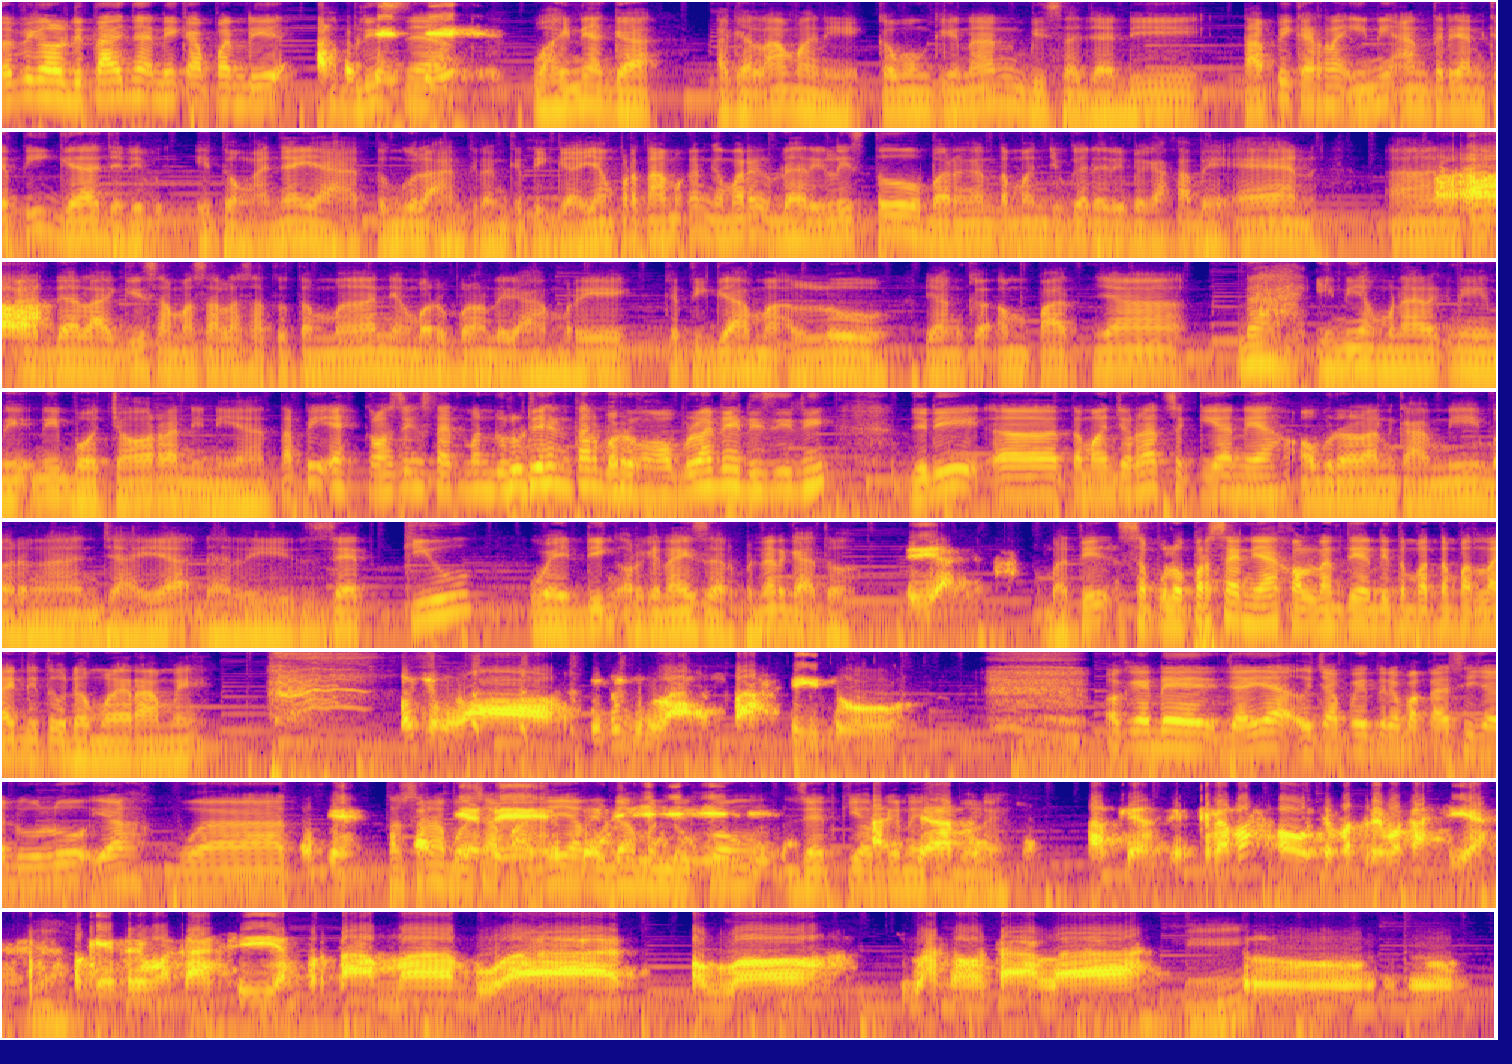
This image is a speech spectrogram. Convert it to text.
tapi kalau ditanya nih kapan di publishnya wah ini agak agak lama nih. Kemungkinan bisa jadi tapi karena ini antrian ketiga jadi hitungannya ya tunggulah antrian ketiga. Yang pertama kan kemarin udah rilis tuh barengan teman juga dari BKKBN Uh, ntar ada lagi sama salah satu teman yang baru pulang dari Amrik. Ketiga sama elu. Yang keempatnya, nah ini yang menarik nih, ini, ini bocoran ini ya. Tapi eh closing statement dulu deh, ntar baru ngobrol deh di sini. Jadi eh, teman curhat sekian ya obrolan kami barengan Jaya dari ZQ Wedding Organizer. Bener nggak tuh? Iya. Berarti 10% ya kalau nanti yang di tempat-tempat lain itu udah mulai rame. Oh jelas, itu jelas pasti itu. Oke deh, Jaya ucapin terima kasihnya dulu ya buat Oke. terserah buat siapa aja yang udah mendukung ZQ Organizer boleh. Oke oke. Kenapa? Oh cuma terima kasih ya. Ya. Oke terima kasih yang pertama buat Allah Subhanahu Wa Taala. Oke, Terus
